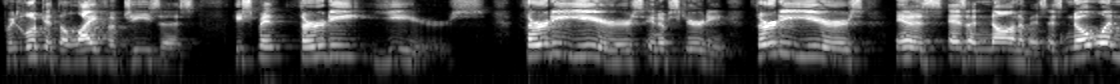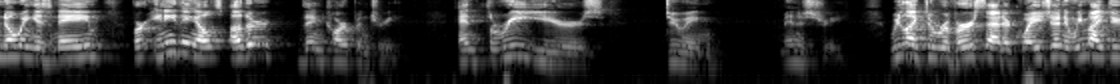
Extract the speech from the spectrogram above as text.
If we look at the life of Jesus, he spent 30 years, 30 years in obscurity, 30 years as, as anonymous, as no one knowing his name for anything else other than carpentry, and three years doing ministry. We like to reverse that equation, and we might do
